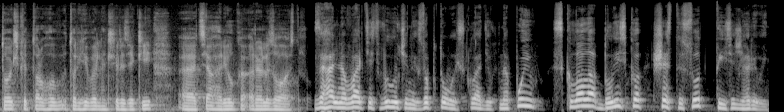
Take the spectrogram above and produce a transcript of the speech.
точки торгов- торгівельні, через які е, ця горілка реалізувалася. Загальна вартість вилучених з оптових складів напоїв склала близько 600 тисяч гривень.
